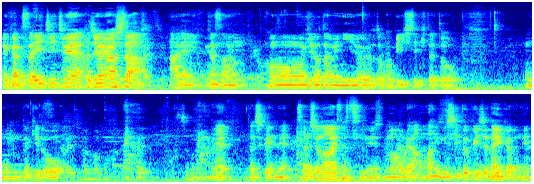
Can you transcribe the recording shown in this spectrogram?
はい、学祭1日目始まりました。はい、皆さん、この日のためにいろいろとコピーしてきたと思うんだけど、そうだね、確かにね、最初の挨拶ね、まあ俺あんま MC 得意じゃないからね、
